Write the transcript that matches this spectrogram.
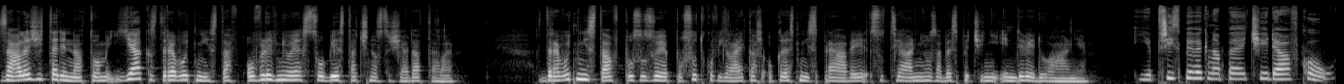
Záleží tedy na tom, jak zdravotní stav ovlivňuje soběstačnost žadatele. Zdravotní stav posuzuje posudkový lékař okresní zprávy sociálního zabezpečení individuálně. Je příspěvek na péči dávkou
